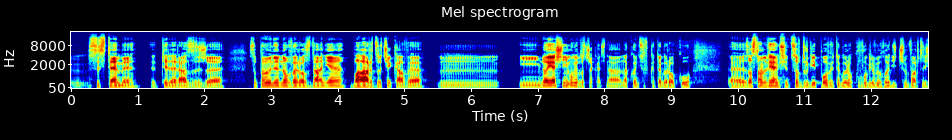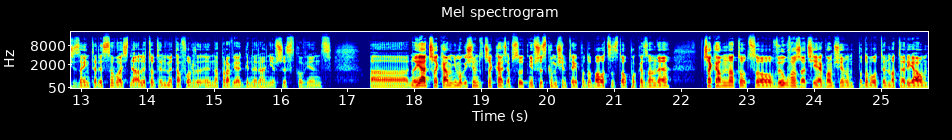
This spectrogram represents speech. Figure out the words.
mm, systemy tyle razy, że zupełnie nowe rozdanie, bardzo ciekawe mm, i no ja się nie mogę doczekać na, na końcówkę tego roku. E, Zastanawiałem się, co w drugiej połowie tego roku w ogóle wychodzi, czym warto się zainteresować, no ale to ten metafor e, naprawia generalnie wszystko, więc no ja czekam, nie mogę się doczekać, absolutnie wszystko mi się tutaj podobało, co zostało pokazane. Czekam na to, co wy uważacie, jak wam się podobał ten materiał.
